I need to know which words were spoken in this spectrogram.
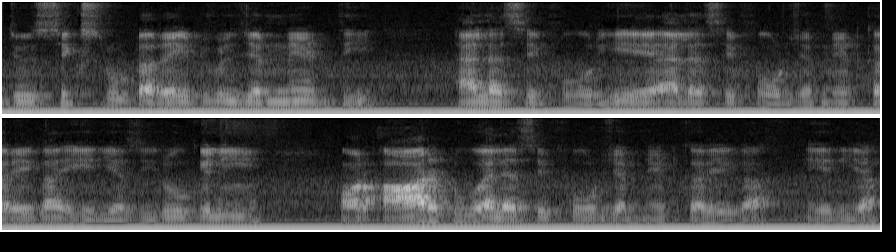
जो सिक्स रूटर है it will generate the L S A four ये L S A four generate करेगा एरिया ज़ीरो के लिए और R two L S A four generate करेगा एरिया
